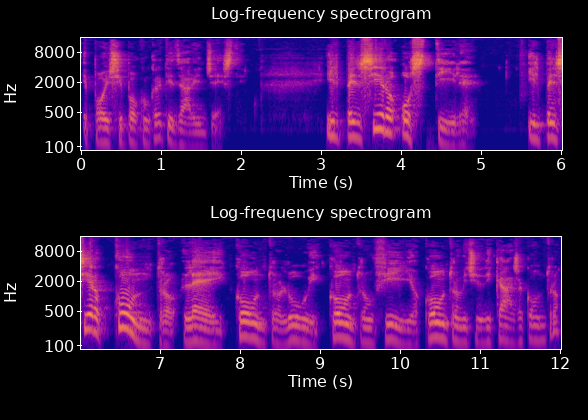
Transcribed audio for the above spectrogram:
e poi si può concretizzare in gesti. Il pensiero ostile, il pensiero contro lei, contro lui, contro un figlio, contro un vicino di casa, contro,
